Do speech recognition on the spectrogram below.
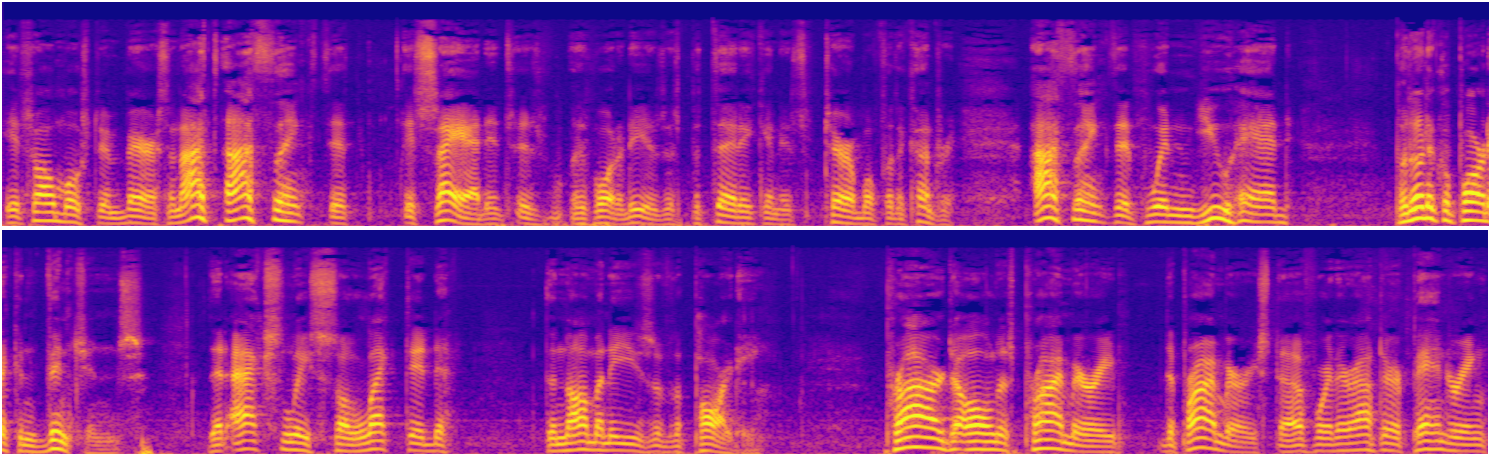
it's almost embarrassing. I I think that it's sad. It's, it's, it's what it is. It's pathetic and it's terrible for the country. I think that when you had political party conventions that actually selected the nominees of the party prior to all this primary the primary stuff where they're out there pandering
